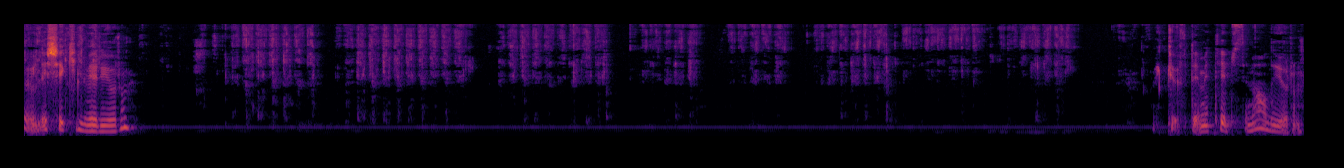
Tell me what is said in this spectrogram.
Böyle şekil veriyorum. Ve köftemi tepsime alıyorum.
